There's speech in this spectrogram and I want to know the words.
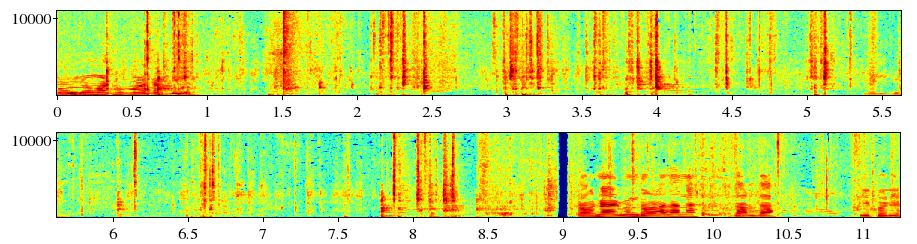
ওই রুমা শুকুয়াটা দিও জলদি তখন একদম ধরা যায় না জালটা ই করি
